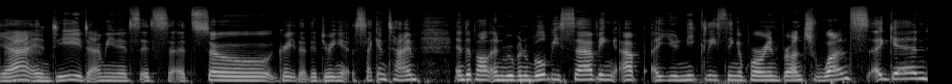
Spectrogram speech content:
Yeah, indeed. I mean, it's it's it's so great that they're doing it a second time. Inderpal and Reuben will be serving up a uniquely Singaporean brunch once again.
